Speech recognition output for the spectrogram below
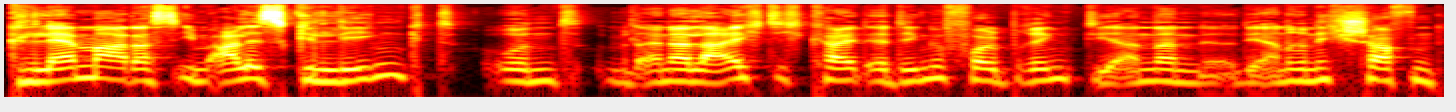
Glamour, dass ihm alles gelingt und mit einer Leichtigkeit er Dinge vollbringt, die anderen, die andere nicht schaffen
